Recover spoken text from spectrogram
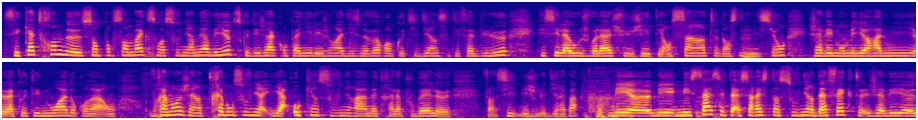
ces quatre ans de 100% max sont un souvenir merveilleux parce que déjà accompagner les gens à 19h en quotidien, c'était fabuleux. Puis c'est là où je, voilà, j'ai été enceinte dans Mm. cette émission. J'avais mon meilleur ami à côté de moi. Donc on a, on- vraiment, j'ai un très bon souvenir. Il n'y a aucun souvenir à mettre à la poubelle. euh, Enfin, si, mais je ne le dirai pas. mais, euh, mais, mais ça, ça reste un souvenir d'affect. J'avais, euh,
